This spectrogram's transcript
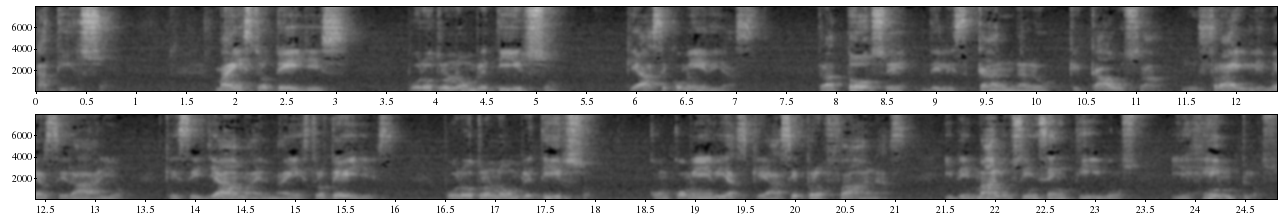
a Tirso. Maestro Telles, por otro nombre Tirso, que hace comedias, tratóse del escándalo que causa un fraile mercedario que se llama el Maestro Telles por otro nombre Tirso, con comedias que hace profanas y de malos incentivos y ejemplos,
